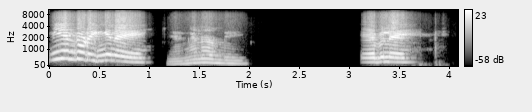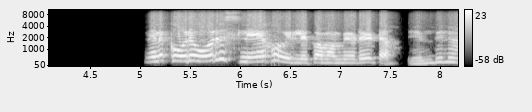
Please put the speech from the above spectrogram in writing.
നീ എന്തോടെ ഇങ്ങനെ? എങ്ങനെ അമ്മേ ഏബിലെ നിനക്ക് ഒരു ഒരു സ്നേഹവും ഇല്ല ഇപ്പൊ മമ്മിയോട് കേട്ടോ? എന്തിനാ?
